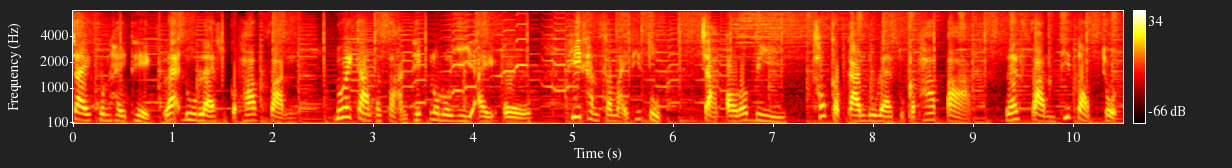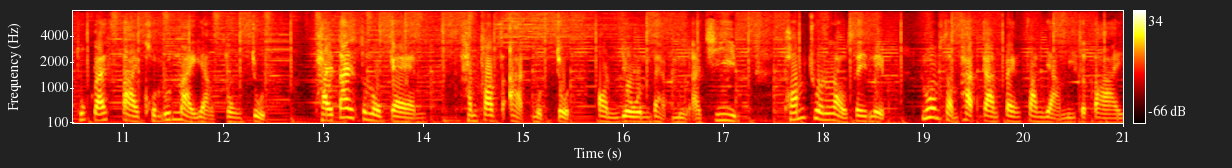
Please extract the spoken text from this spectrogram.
ใจคนไฮเทคและดูแลสุขภาพฟัน ด้วยการประสานเทคโนโลยี I.O. ที่ทันสมัยที่สุดจาก Oral-B เข้ากับการดูแลสุขภาพปาก และฟันที่ตอบโจทย์ทุกไลฟ์สไตล์คนรุ่นใหม่อย่างตรงจุด ภายใต้สโลแกนทำความสะอาดหมดจดอ่อนโยนแบบมืออาชีพ พร้อมชวนเหล่าเซเลบร่วมสัมผัสการแปรงฟันอย่างมีสไตล์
